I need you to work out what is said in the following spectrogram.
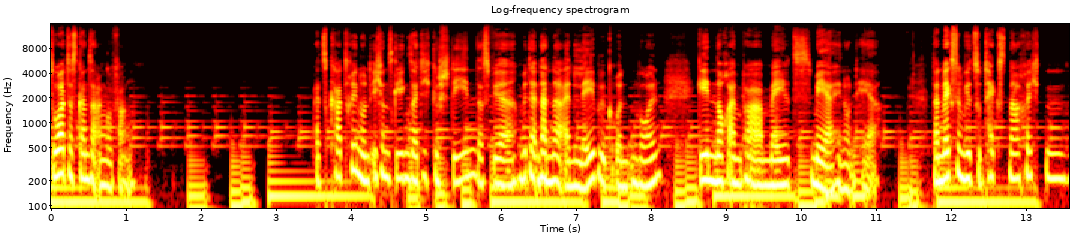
So hat das Ganze angefangen. Als Katrin und ich uns gegenseitig gestehen, dass wir miteinander ein Label gründen wollen, gehen noch ein paar Mails mehr hin und her. Dann wechseln wir zu Textnachrichten,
